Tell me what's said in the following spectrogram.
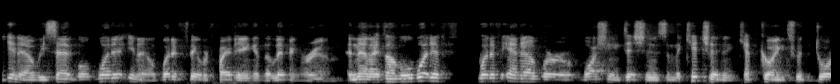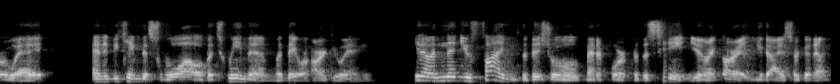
you know, we said, well, what if, you know, what if they were fighting in the living room? And then I thought, well, what if, what if Anna were washing dishes in the kitchen and kept going through the doorway and it became this wall between them when they were arguing? You know, and then you find the visual metaphor for the scene. You're like, all right, you guys are going to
